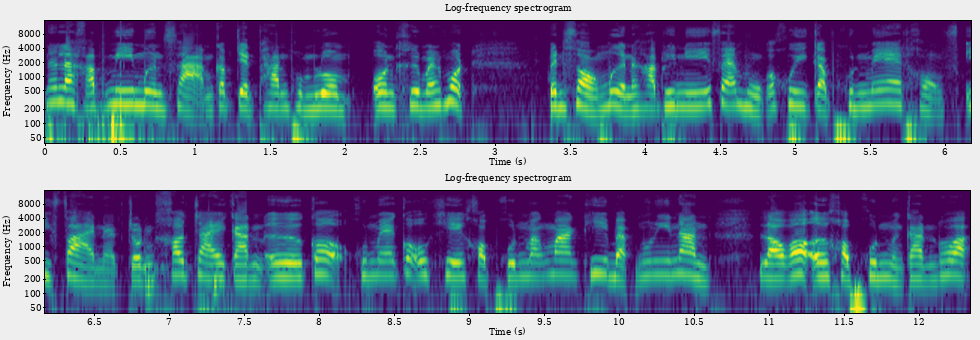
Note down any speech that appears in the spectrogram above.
นั่นแหละครับ มีหมื่นสามกับเจ็ดพันผมรวมโอนคืนมาทั้งหมด เป็นสองหมื่นนะครับทีนี้แฟนผมก็คุยกับคุณแม่ของอีกฝ่ายเนี่ยจนเข้าใจกันเออ ก็คุณแม่ก็โอเค ขอบคุณมากๆที่แบบนู่นนี่นั่น เราก็เออขอบคุณเหมือนกันเพราะว่า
